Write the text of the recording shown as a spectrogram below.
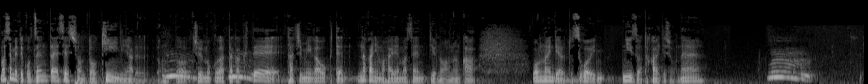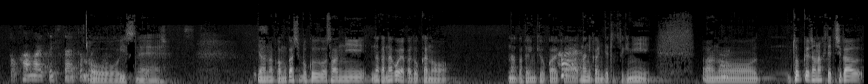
まあ、せめてこう全体セッションとキーになる、本当、注目が高くて、立ち見が多くて、中にも入れませんっていうのは、なんか、オンラインでやるとすごいニーズは高いでしょうね。うんと考えていきたいと思います。おいいですね。いやなんか昔僕さんになんか名古屋かどっかのなんか勉強会か何かに出た時に、はい、あの、はい、東京じゃなくて違う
